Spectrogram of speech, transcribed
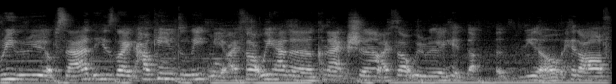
really, really upset. He's like, "How can you delete me? I thought we had a connection. I thought we really hit, uh, you know, hit off."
